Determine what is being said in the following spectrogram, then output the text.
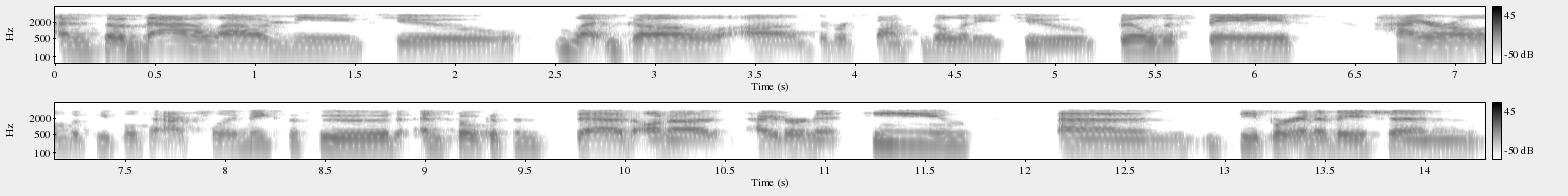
And so that allowed me to let go of the responsibility to build a space, hire all of the people to actually make the food, and focus instead on a tighter knit team and deeper innovation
